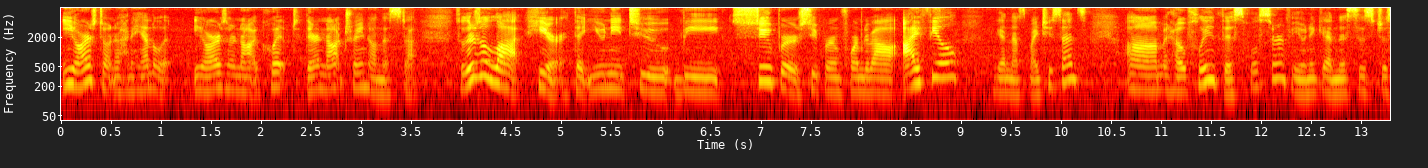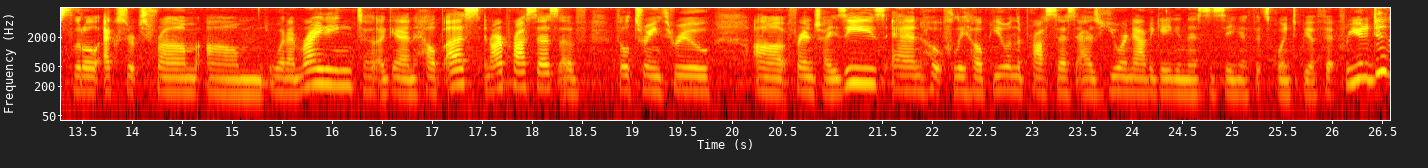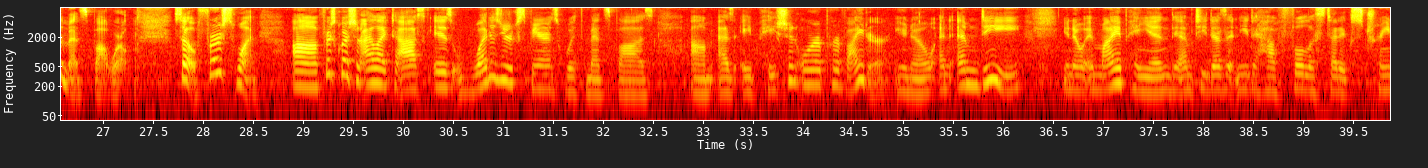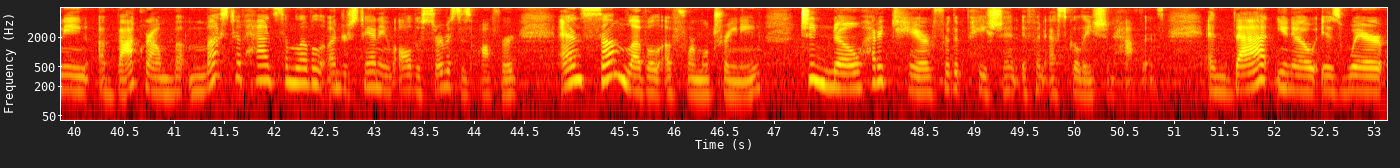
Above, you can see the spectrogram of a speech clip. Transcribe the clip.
ERs don't know how to handle it. ERs are not equipped. They're not trained on this stuff. So there's a lot here that you need to be super, super informed about. I feel, again, that's my two cents. Um, and hopefully this will serve you. And again, this is just little excerpts from um, what I'm writing to, again, help us in our process of filtering through uh, franchisees and hopefully help you in the process as you are navigating this and seeing if it's going to be a fit for you to do the med spa world. So, first one, uh, first question I like to ask is what is your experience with med spas? Um, as a patient or a provider, you know, an MD, you know, in my opinion, the MD doesn't need to have full aesthetics training a background, but must have had some level of understanding of all the services offered and some level of formal training to know how to care for the patient if an escalation happens. And that, you know, is where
